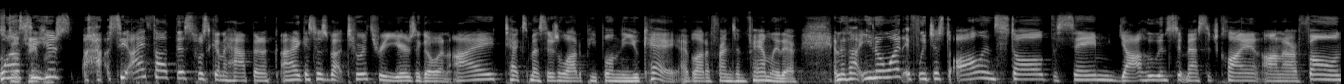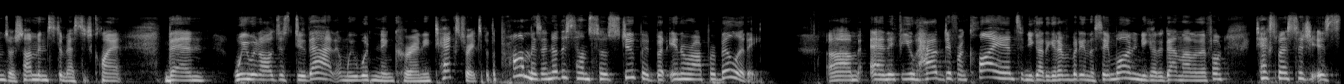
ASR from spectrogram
Well, see, cheaper. here's see. I thought this was going to happen. I guess it was about two or three years ago, and I text message a lot of people in the UK. I have a lot of friends and family there, and I thought, you know what? If we just all installed the same Yahoo Instant Message client on our phones or some Instant Message client, then we would all just do that, and we wouldn't incur any text rates. But the problem is, I know this sounds so stupid, but interoperability. Um, and if you have different clients and you got to get everybody on the same one and you got to download on their phone, text message is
